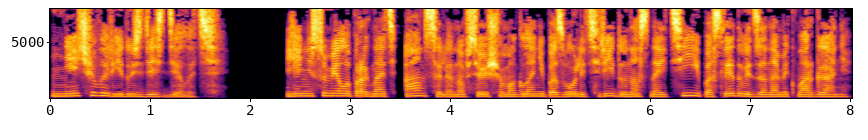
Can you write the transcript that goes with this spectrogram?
Нечего Риду здесь делать. Я не сумела прогнать Анселя, но все еще могла не позволить Риду нас найти и последовать за нами к Моргане.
